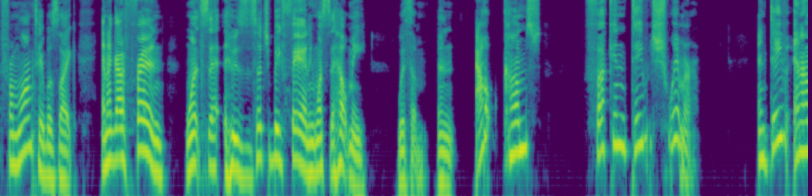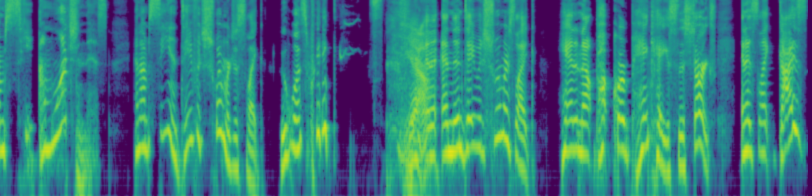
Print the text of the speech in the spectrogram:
from Long Table is like, "And I got a friend." wants to, who's such a big fan, he wants to help me with him. And out comes fucking David Schwimmer. And David, and I'm see, I'm watching this, and I'm seeing David Schwimmer just like, who wants pancakes? Yeah. And, and then David Schwimmer's like handing out popcorn pancakes to the sharks. And it's like, guys,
